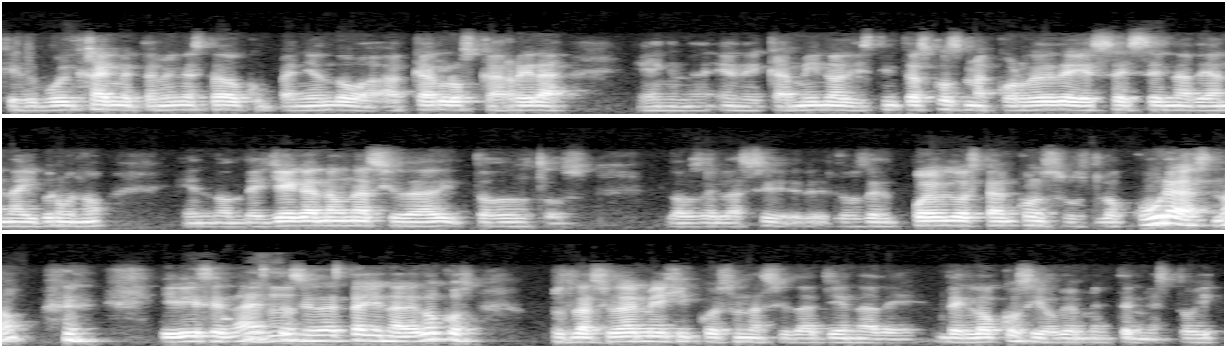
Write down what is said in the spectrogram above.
el buen Jaime también ha estado acompañando a, Carlos Carrera en, en, el camino a distintas cosas, me acordé de esa escena de Ana y Bruno, en donde llegan a una ciudad y todos los los, de los del pueblo están con sus locuras, ¿no? y dicen, ah, esta ciudad está llena de locos. Pues la Ciudad de México es una ciudad llena de, locos y obviamente me estoy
